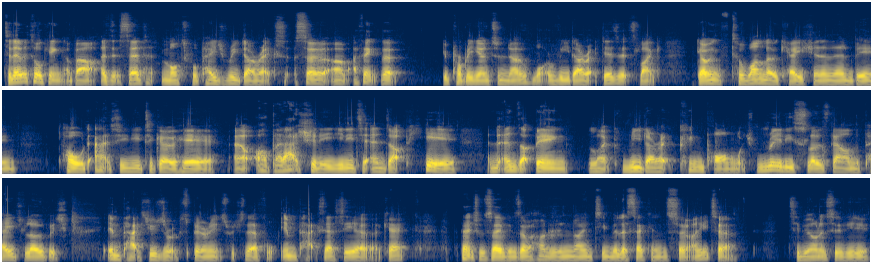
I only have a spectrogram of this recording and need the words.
Today we're talking about, as it said, multiple page redirects. So um, I think that you're probably going to know what a redirect is. It's like going to one location and then being told actually you need to go here. Uh, oh but actually you need to end up here and it ends up being like redirect ping pong which really slows down the page load which impacts user experience which therefore impacts SEO okay? Potential savings of 190 milliseconds. So I need to to be honest with you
